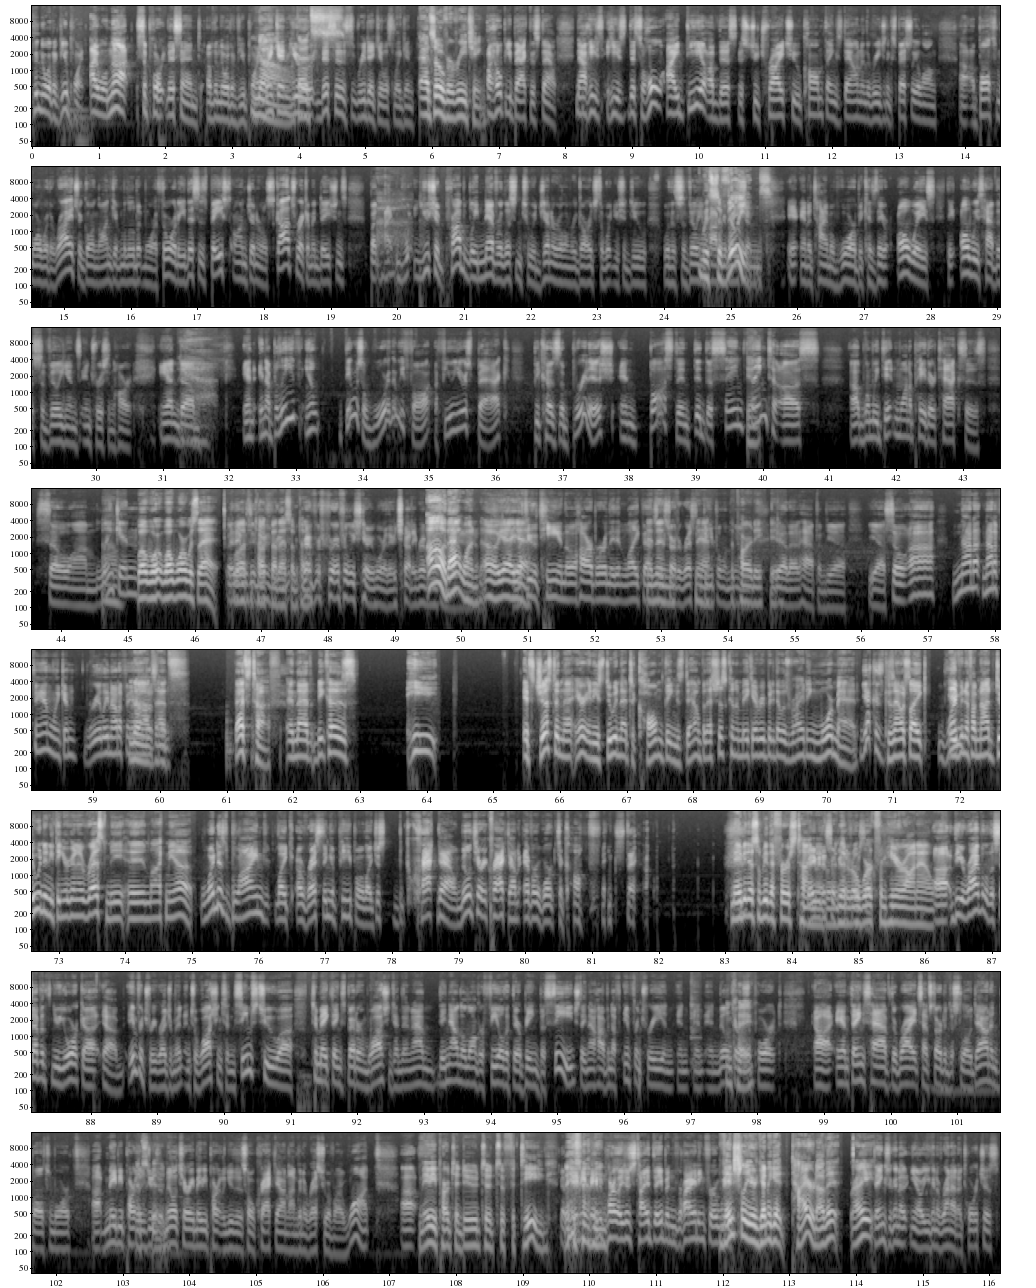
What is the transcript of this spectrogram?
the Northern Viewpoint. I will not support this end of the Northern Viewpoint. No, Lincoln, you're this is ridiculous, Lincoln. That's overreaching. I hope you back this down. Now he's he's this whole idea of this is to try to calm things down in the region, especially along uh, Baltimore where the riots are going on, give them a little bit more authority. This is based on General Scott's recommendations, but I, w- you should probably never listen to a general in regards to what you should do with a civilian with population. civilians in, in a time of war because they're always they always have the civilians' interest in heart. And um, yeah. um, and and I believe you know there was a war that we fought a few years back because the British in Boston did the same thing yeah. to us. Uh, when we didn't want to pay their taxes. So um, oh. Lincoln. Oh. What, what war was that? We'll have was, to talk about that sometime. Revolutionary War there, Johnny. oh, that one. Oh, yeah, yeah. They threw the tea in the harbor and they didn't like that, and so then, they started arresting yeah, people. And, the party. Yeah. yeah. that happened. Yeah, yeah. So, uh, not a not a fan, Lincoln. Really, not a fan. No, that's one. that's tough, and that because he it's just in that area, and he's doing that to calm things down. But that's just gonna make everybody that was rioting more mad. Yeah, because now it's like when, even if I'm not doing anything, you're gonna arrest me and lock me up. When does blind like arresting of people, like just crackdown, military crackdown, ever work to calm things down? Maybe this will be the first time Maybe ever, that it'll work time. from here on out. Uh, the arrival of the Seventh New York uh, uh, Infantry Regiment into Washington seems to uh, to make things better in Washington. They now they now no longer feel that they're being besieged. They now have enough infantry and, and, and, and military okay. support uh, and things have the riots have started to slow down in Baltimore. Uh, maybe partly That's due good. to the military, maybe partly due to this whole crackdown. I'm going to arrest whoever I want. Uh, maybe part to due to, to fatigue. maybe, maybe mean, partly just tired. They've been rioting for a week. Eventually, you're going to get tired of it, right? Things are going to, you know, you're going to run out of torches.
